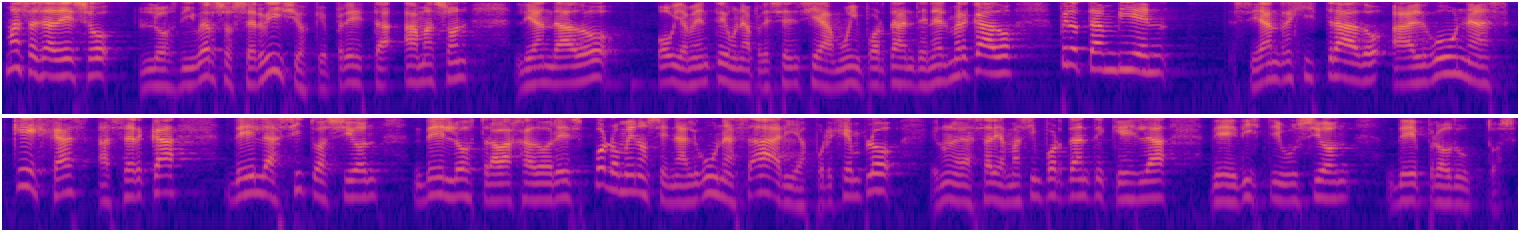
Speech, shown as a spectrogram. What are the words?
Más allá de eso, los diversos servicios que presta Amazon le han dado obviamente una presencia muy importante en el mercado, pero también se han registrado algunas quejas acerca de la situación de los trabajadores, por lo menos en algunas áreas, por ejemplo, en una de las áreas más importantes que es la de distribución de productos.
